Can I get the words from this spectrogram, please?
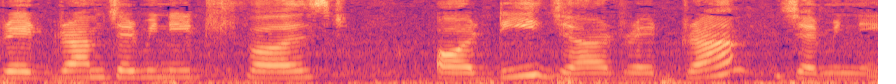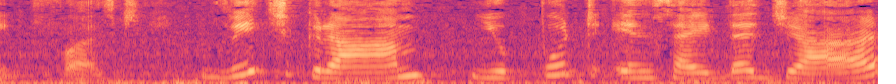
red gram germinate first or d jar germinate first. Which gram you put inside the jar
